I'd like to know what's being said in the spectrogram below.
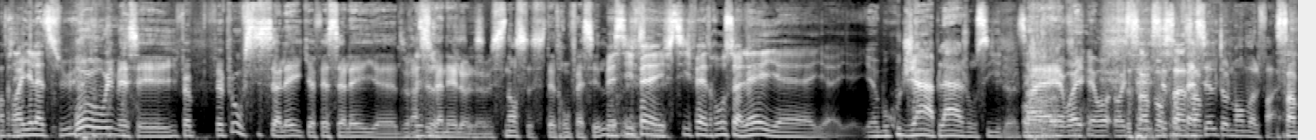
on travailler là-dessus. Oui, oui, oui, mais c'est, il fait, fait plus aussi soleil qu'il a fait soleil euh, durant ces années-là. Sinon, c'était trop facile. Mais s'il fait, fait trop soleil, euh, il y, a- il y a beaucoup de gens à la plage aussi. Là. Ouais, ouais, ouais, ouais, c'est, 100%, trop facile, tout le monde va le faire. 100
